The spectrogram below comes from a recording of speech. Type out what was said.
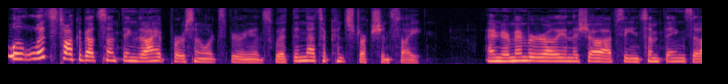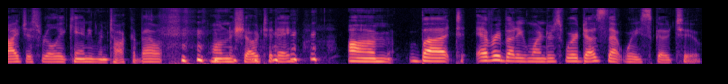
Well, let's talk about something that I have personal experience with, and that's a construction site. And remember early in the show, I've seen some things that I just really can't even talk about on the show today. Um, but everybody wonders where does that waste go to?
